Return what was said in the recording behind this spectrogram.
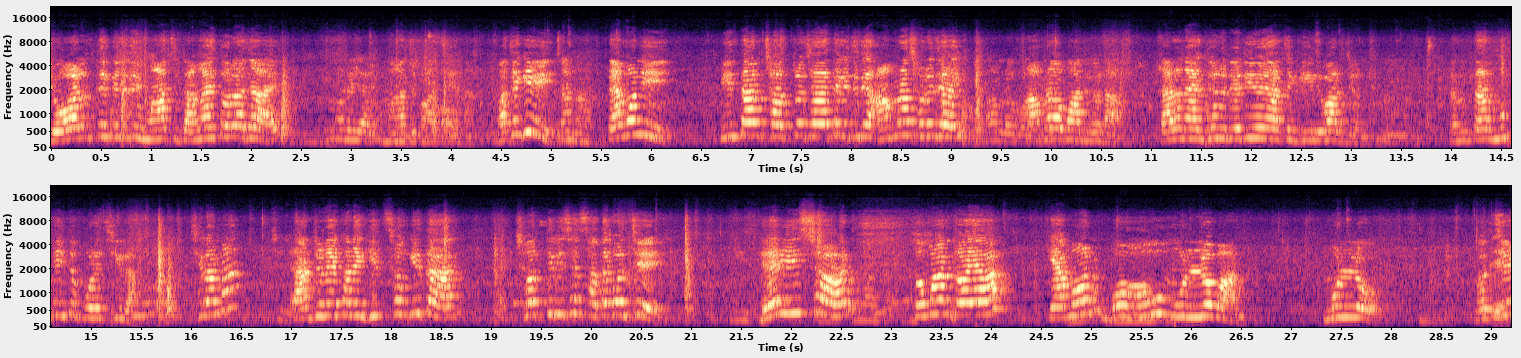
জল থেকে যদি মাছ ডাঙায় তোলা যায় মাছ বাঁচে না। বাঁচে কি? তেমনি পিতার ছত্র ছায়া থেকে যদি আমরা সরে যাই আমরাও বাঁচবো। না। কারণ একজন রেডি হয়ে আছে গিলবার জন্য। কারণ তার মুখেই তো পড়েছিলাম। ছিলাম না? তার জন্য এখানে গীত সংগীত আর ছত্রিশের সাথে বলছে। হে ঈশ্বর তোমার দয়া কেমন বহু মূল্যবান মূল্য। হচ্ছে?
